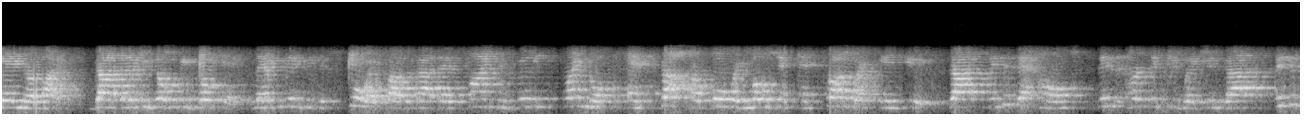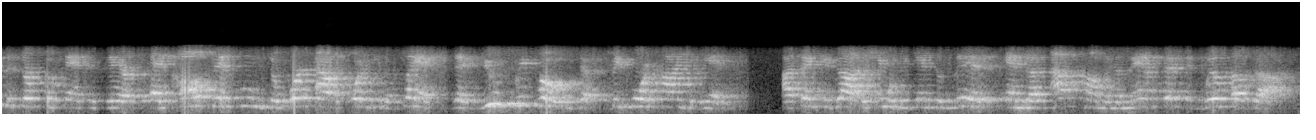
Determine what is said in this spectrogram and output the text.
in your life. God, let every yoke be broken. Let everything be destroyed, Father God, that is trying to really strangle and stop her forward motion and progress in you. God, visit that home. Visit her situation, God. Visit the circumstances there and cause them to work out according to the plan that you proposed before time began. I thank you, God, that she will begin to live in the outcome and the manifested will of God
